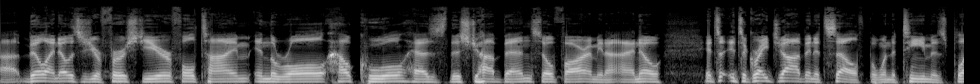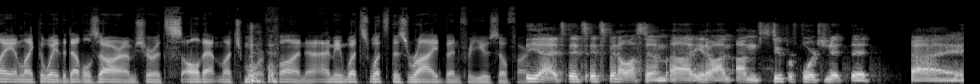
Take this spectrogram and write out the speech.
Uh, Bill, I know this is your first year full time in the role. How cool has this job been so far? I mean, I, I know it's a, it's a great job in itself, but when the team is playing like the way the Devils are, I'm sure it's all that much more fun. I mean, what's what's this ride been for you so far? Yeah, it's it's it's been awesome. Uh, you know, I'm I'm super fortunate that uh,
